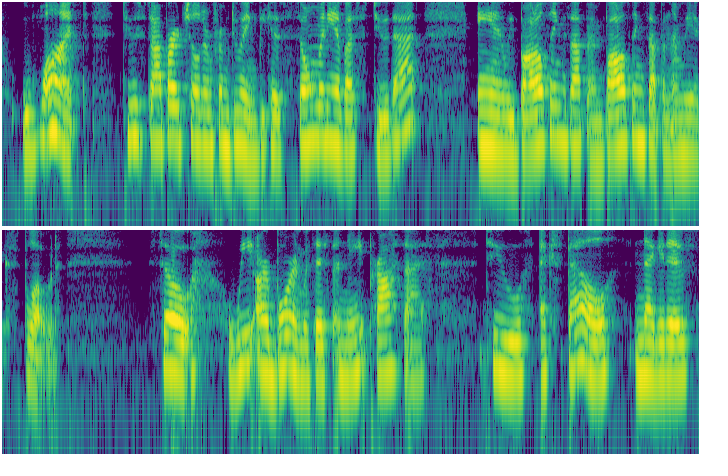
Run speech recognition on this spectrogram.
want to stop our children from doing because so many of us do that and we bottle things up and bottle things up and then we explode. So we are born with this innate process to expel negative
